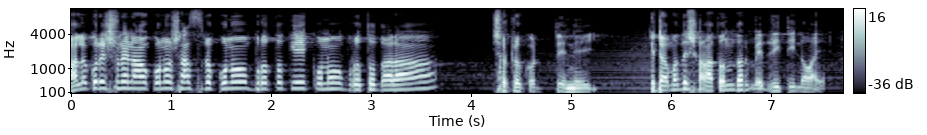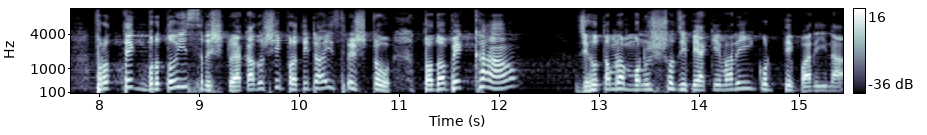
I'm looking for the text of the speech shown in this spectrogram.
ভালো করে শুনে নাও, কোনো শাস্ত্র, কোনো ব্রতকে কোনো ব্রত দ্বারা ছোট করতে নেই। এটা আমাদের সনাতন ধর্মের রীতি নয়। প্রত্যেক ব্রতই শ্রেষ্ঠ, একাদশী প্রতিটাই শ্রেষ্ঠ। তদপেক্ষা যেহেতু আমরা মনুষ্য জীব একেবারেই করতে পারি না,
